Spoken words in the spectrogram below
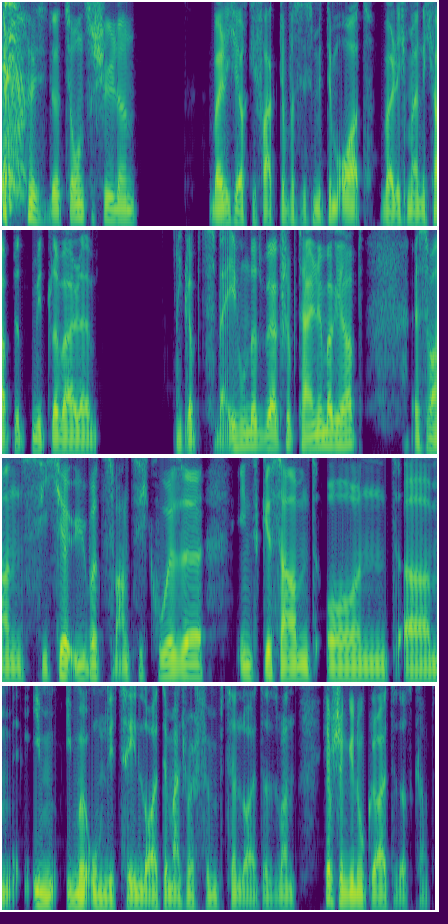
die Situation zu schildern, weil ich auch gefragt habe, was ist mit dem Ort? Weil ich meine, ich habe mittlerweile ich glaube, 200 Workshop-Teilnehmer gehabt. Es waren sicher über 20 Kurse insgesamt und ähm, im, immer um die 10 Leute, manchmal 15 Leute. Also waren, ich habe schon genug Leute dort gehabt.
